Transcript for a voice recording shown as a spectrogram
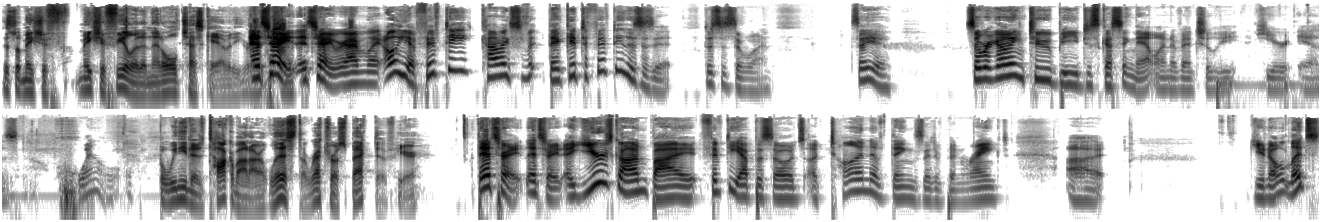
This is what makes you makes you feel it in that old chest cavity. Right? That's right. That's right. Where I'm like, oh yeah, 50 comics that get to 50. This is it. This is the one. So yeah. So we're going to be discussing that one eventually here as well. But we needed to talk about our list, a retrospective here. That's right. That's right. A year's gone by, 50 episodes, a ton of things that have been ranked. Uh you know, let's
